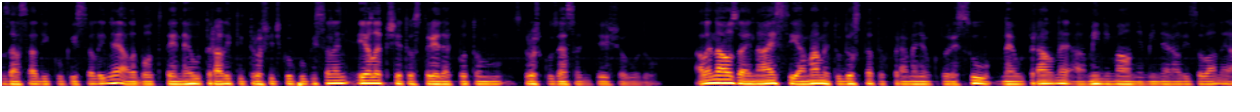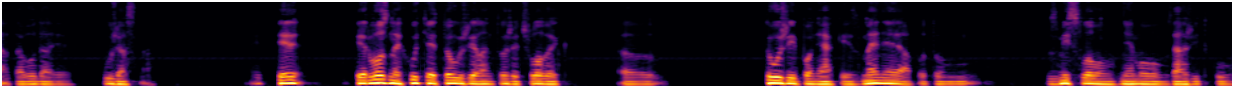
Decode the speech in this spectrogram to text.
zásady ku kyseline, alebo od tej neutrality trošičku ku kyseline, je lepšie to striedať potom s trošku zásaditejšou vodou ale naozaj nájsť si a máme tu dostatok prameňov, ktoré sú neutrálne a minimálne mineralizované a tá voda je úžasná. Tie, tie rôzne chute, to už je len to, že človek uh, túži po nejakej zmene a potom v zmyslovom, vnemovom zážitku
